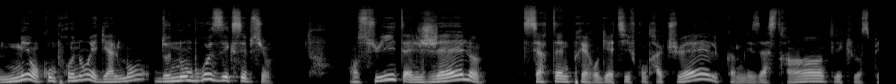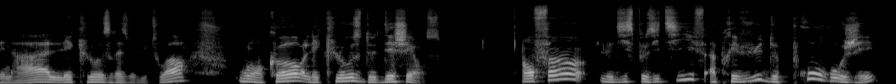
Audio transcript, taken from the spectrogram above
mais en comprenant également de nombreuses exceptions. Ensuite, elle gèle certaines prérogatives contractuelles, comme les astreintes, les clauses pénales, les clauses résolutoires, ou encore les clauses de déchéance. Enfin, le dispositif a prévu de proroger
